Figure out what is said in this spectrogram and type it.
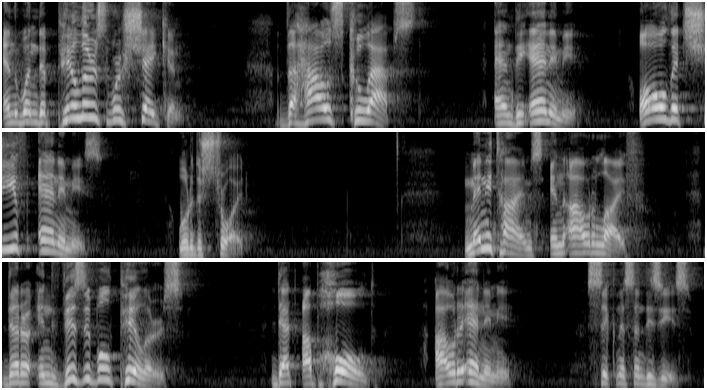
And when the pillars were shaken, the house collapsed and the enemy, all the chief enemies were destroyed. Many times in our life, there are invisible pillars that uphold our enemy, sickness and disease.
